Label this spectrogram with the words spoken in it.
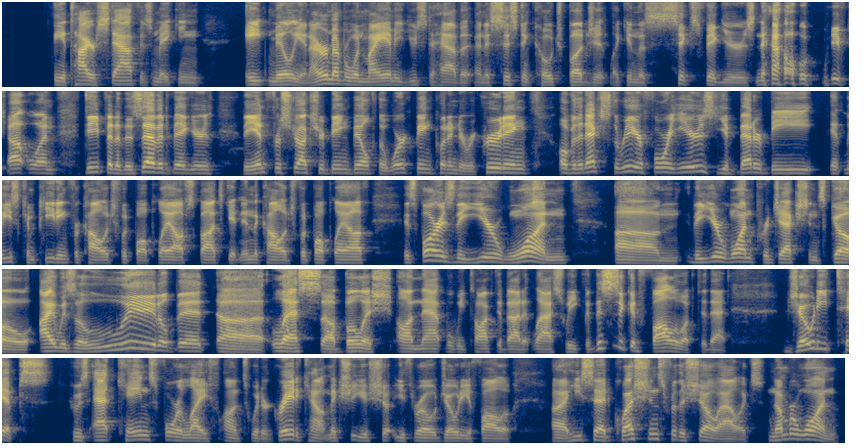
the entire staff is making 8 million. I remember when Miami used to have a, an assistant coach budget like in the six figures. Now we've got one deep into the seven figures. The infrastructure being built, the work being put into recruiting. Over the next three or four years, you better be at least competing for college football playoff spots, getting in the college football playoff. As far as the year one, um, the year one projections go, I was a little bit uh, less uh, bullish on that when we talked about it last week. But this is a good follow up to that. Jody Tips, who's at Canes for Life on Twitter, great account. Make sure you sh- you throw Jody a follow. Uh, he said, "Questions for the show, Alex. Number one,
